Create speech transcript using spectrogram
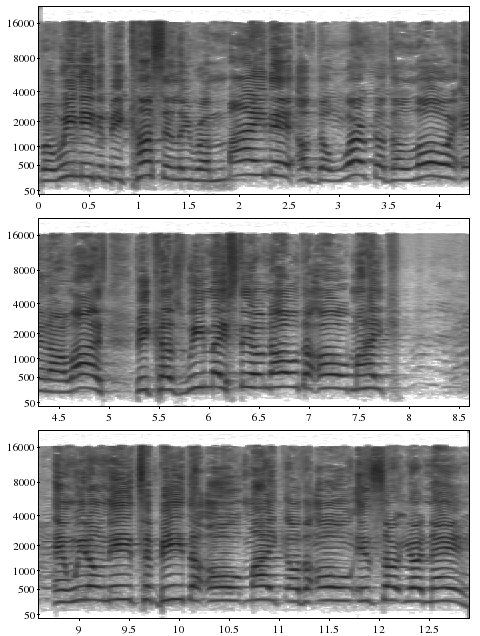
But we need to be constantly reminded of the work of the Lord in our lives because we may still know the old Mike. And we don't need to be the old Mike or the old insert your name.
